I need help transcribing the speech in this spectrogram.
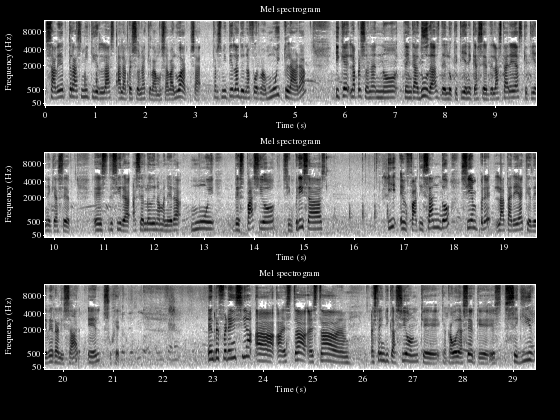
saber transmitirlas a la persona que vamos a evaluar, o sea, transmitirlas de una forma muy clara y que la persona no tenga dudas de lo que tiene que hacer, de las tareas que tiene que hacer. Es decir, hacerlo de una manera muy despacio, sin prisas y enfatizando siempre la tarea que debe realizar el sujeto. En referencia a, esta, esta, esta, indicación que, acabo de hacer, que es seguir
